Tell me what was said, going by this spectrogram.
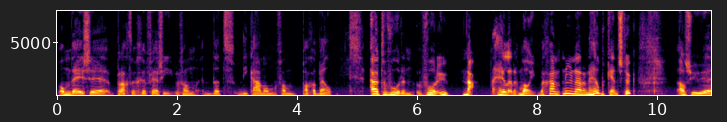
om deze prachtige versie van dat, die kanon van Pachelbel uit te voeren voor u. Nou, heel erg mooi. We gaan nu naar een heel bekend stuk. Als u uh,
